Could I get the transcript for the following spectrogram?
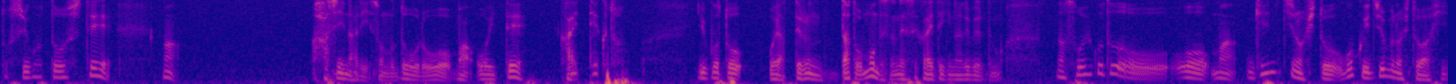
と仕事をしてまあ橋なりその道路をま置いて帰っていくということをやってるんだと思うんですよね世界的なレベルでも。そういうことをまあ現地の人ごく一部の人は分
